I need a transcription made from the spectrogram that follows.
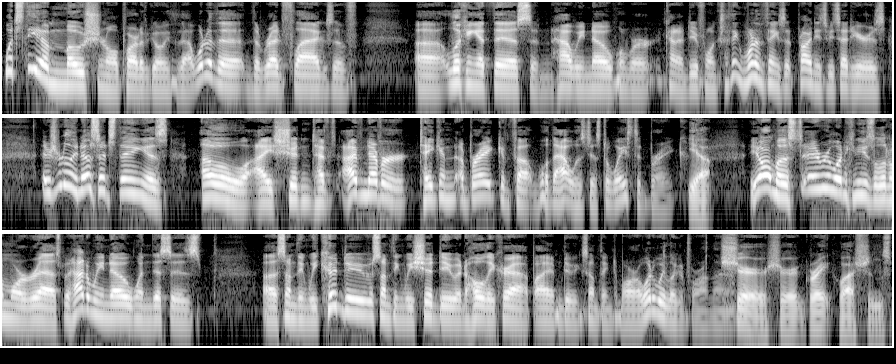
What's the emotional part of going through that? What are the the red flags of uh, looking at this and how we know when we're kind of due for one? Because I think one of the things that probably needs to be said here is there's really no such thing as oh I shouldn't have. I've never taken a break and felt well that was just a wasted break Yeah. you almost everyone can use a little more rest but how do we know when this is uh, something we could do something we should do and holy crap i am doing something tomorrow what are we looking for on that Sure, sure. Great questions.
